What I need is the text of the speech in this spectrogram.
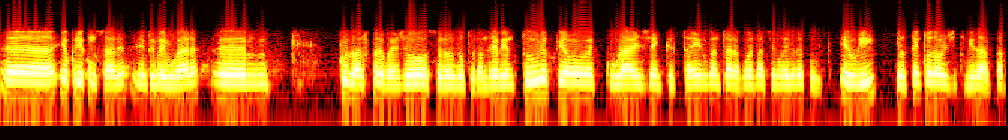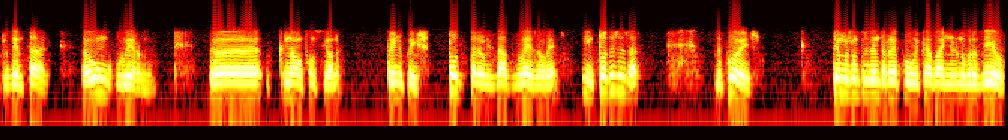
Uh, eu queria começar, em primeiro lugar, uh, por dar os parabéns ao Sr. Dr. André Ventura pela coragem que tem levantar a voz na Assembleia da República. Ele, ele tem toda a legitimidade para apresentar a um governo uh, que não funciona, tem o país todo paralisado de lés a lés, em todas as áreas. Depois, temos um Presidente da República a banhos no Brasil,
